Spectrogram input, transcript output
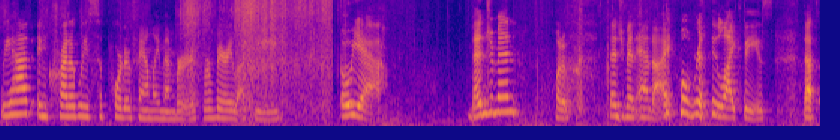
We have incredibly supportive family members. We're very lucky. Oh yeah. Benjamin, what a, Benjamin and I will really like these. That's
